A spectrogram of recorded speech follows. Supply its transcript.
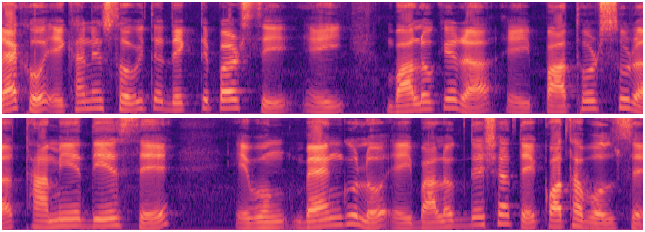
দেখো, এখানে ছবিতে দেখতে পারছি এই বালকেরা এই পাথর সুরা থামিয়ে দিয়েছে এবং ব্যাংগুলো এই বালকদের সাথে কথা বলছে।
